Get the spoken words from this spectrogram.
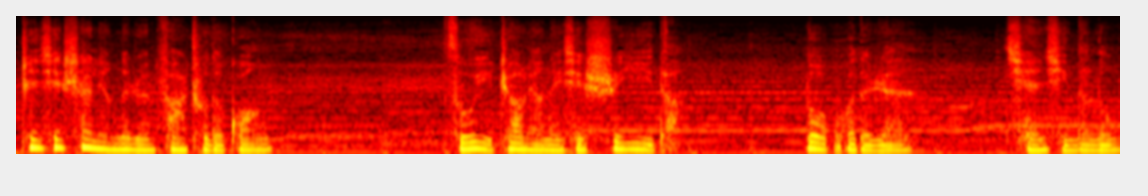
这些善良的人发出的光，足以照亮那些失意的、落魄的人前行的路。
